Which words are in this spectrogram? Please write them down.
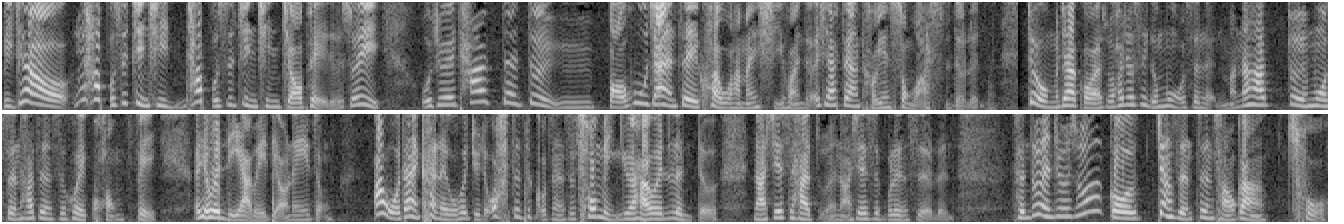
比较，因为它不是近亲，它不是近亲交配的，所以我觉得它在对于保护家人这一块，我还蛮喜欢的。而且它非常讨厌送瓦斯的人。对我们家狗来说，它就是一个陌生人嘛。那它对于陌生人，它真的是会狂吠，而且会咧牙没掉那一种。啊，我当然看了，我会觉得哇，这只狗真的是聪明，因为它会认得哪些是它的主人，哪些是不认识的人。很多人就是说狗这样子很正常，我讲错。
